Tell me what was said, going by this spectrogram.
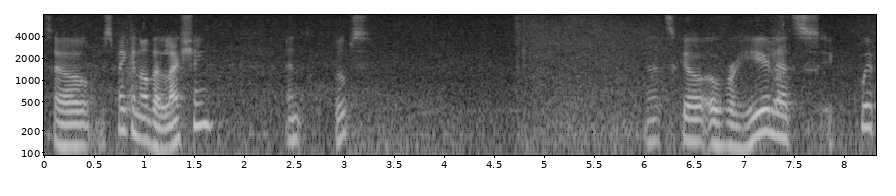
So, let's make another lashing. And, oops. Let's go over here. Let's equip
